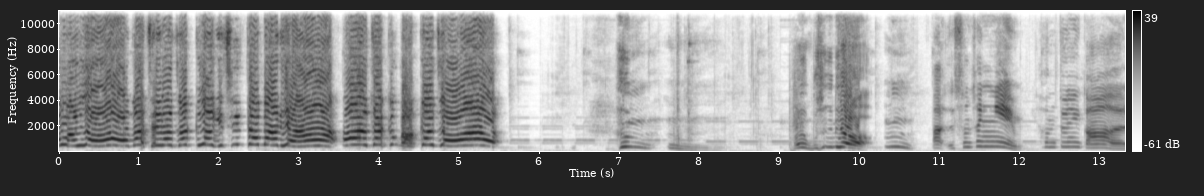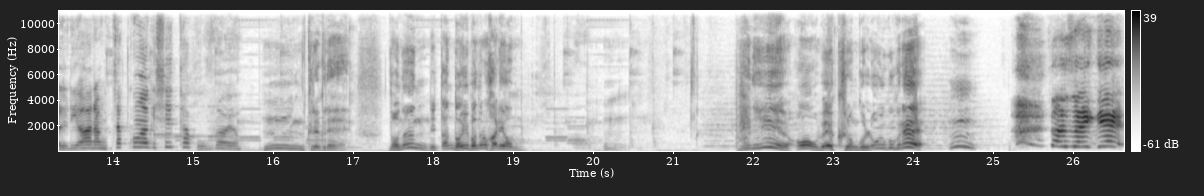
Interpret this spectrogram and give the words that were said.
몰라! 나 쟤랑 짝꿍하기 싫단 말이야! 아, 짝꿍 바꿔줘! 흠. 음. 아유, 무슨 일이야? 음. 아 선생님 현동이가 리아랑 짝꿍하기 싫다고 울어요. 음 그래 그래 너는 일단 너희 반으로 가렴 음. 아니 어 왜 그런 걸로 울고 그래 음 선생님,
